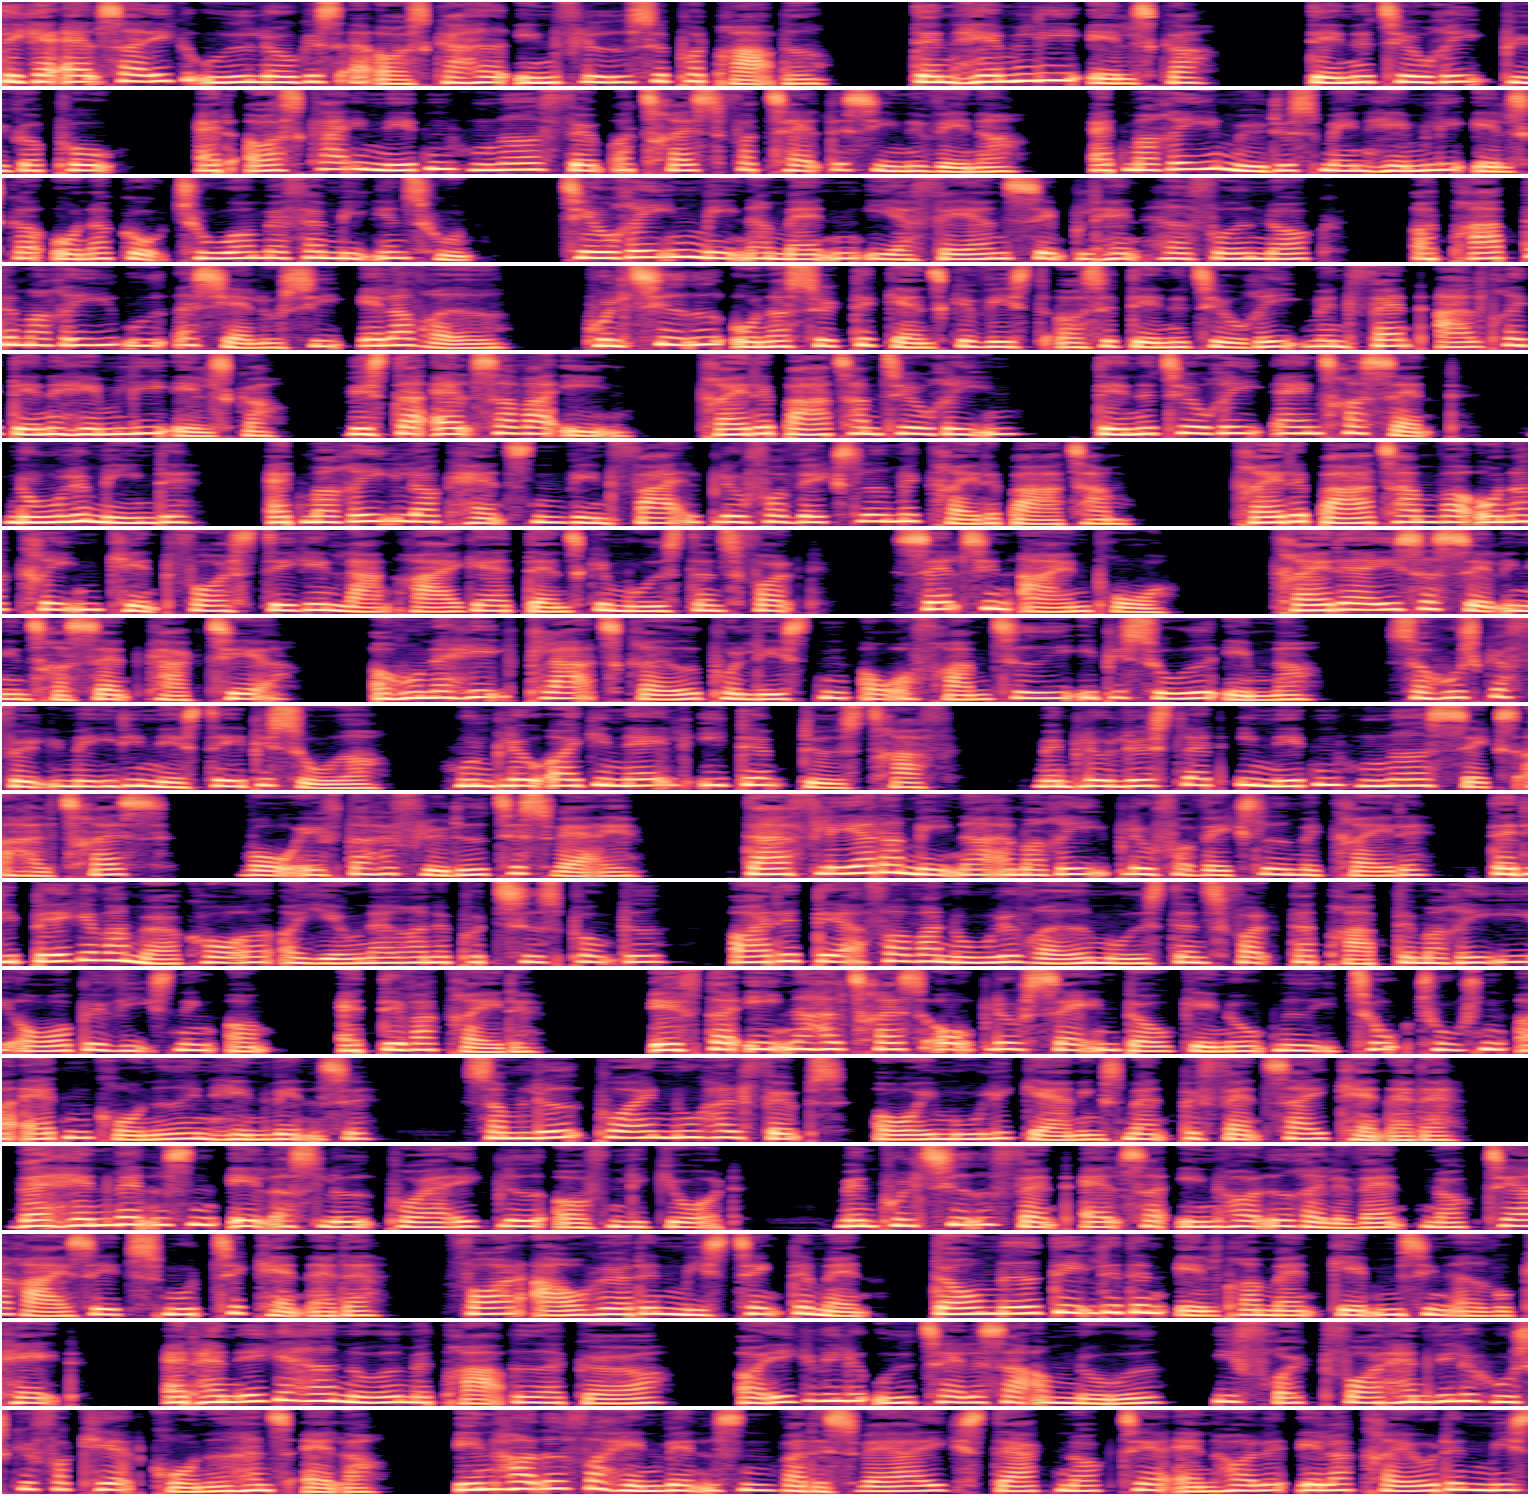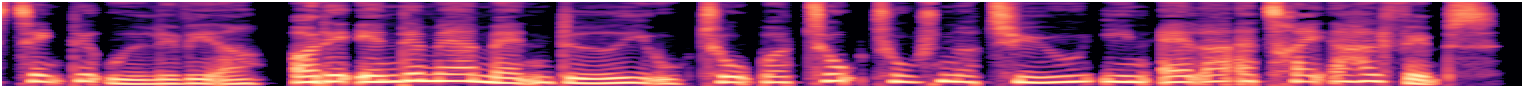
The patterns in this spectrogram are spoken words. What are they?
Det kan altså ikke udelukkes, at Oscar havde indflydelse på drabet. Den hemmelige elsker. Denne teori bygger på, at Oscar i 1965 fortalte sine venner, at Marie mødtes med en hemmelig elsker under gåture med familiens hund. Teorien mener manden i affæren simpelthen havde fået nok og dræbte Marie ud af jalousi eller vrede. Politiet undersøgte ganske vist også denne teori, men fandt aldrig denne hemmelige elsker. Hvis der altså var en. Grete Bartam-teorien. Denne teori er interessant. Nogle mente, at Marie Lok Hansen ved en fejl blev forvekslet med Grete Bartam. Grete Bartam var under krigen kendt for at stikke en lang række af danske modstandsfolk, selv sin egen bror. Grete er i sig selv en interessant karakter, og hun er helt klart skrevet på listen over fremtidige episodeemner, så husk at følge med i de næste episoder. Hun blev originalt idømt dødstraf, men blev løsladt i 1956, hvorefter har flyttet til Sverige. Der er flere, der mener, at Marie blev forvekslet med Grete, da de begge var mørkhåret og jævnaldrende på tidspunktet, og at det derfor var nogle vrede modstandsfolk, der dræbte Marie i overbevisning om, at det var Grete. Efter 51 år blev sagen dog genåbnet i 2018 grundet en henvendelse, som lød på, at en nu 90-årig mulig gerningsmand befandt sig i Kanada. Hvad henvendelsen ellers lød på er ikke blevet offentliggjort, men politiet fandt altså indholdet relevant nok til at rejse et smut til Kanada for at afhøre den mistænkte mand. Dog meddelte den ældre mand gennem sin advokat, at han ikke havde noget med drabet at gøre, og ikke ville udtale sig om noget, i frygt for at han ville huske forkert grundet hans alder. Indholdet for henvendelsen var desværre ikke stærkt nok til at anholde eller kræve den mistænkte udleveret, og det endte med, at manden døde i oktober 2020 i en alder af 93.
